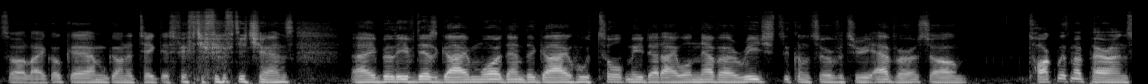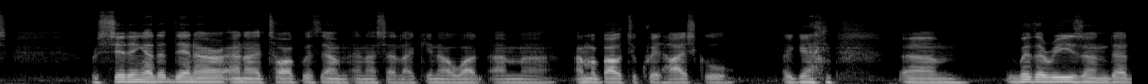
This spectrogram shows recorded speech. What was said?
thought like, okay, I'm gonna take this 50-50 chance. I believe this guy more than the guy who told me that I will never reach the conservatory ever. So talk with my parents we're sitting at a dinner and I talked with them and I said like you know what I'm uh, I'm about to quit high school again um, with a reason that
